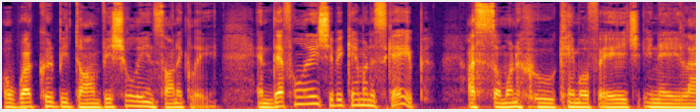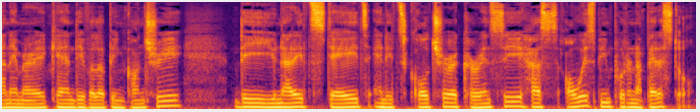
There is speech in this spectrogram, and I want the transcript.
of what could be done visually and sonically. And definitely, she became an escape. As someone who came of age in a Latin American developing country, the United States and its cultural currency has always been put on a pedestal.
